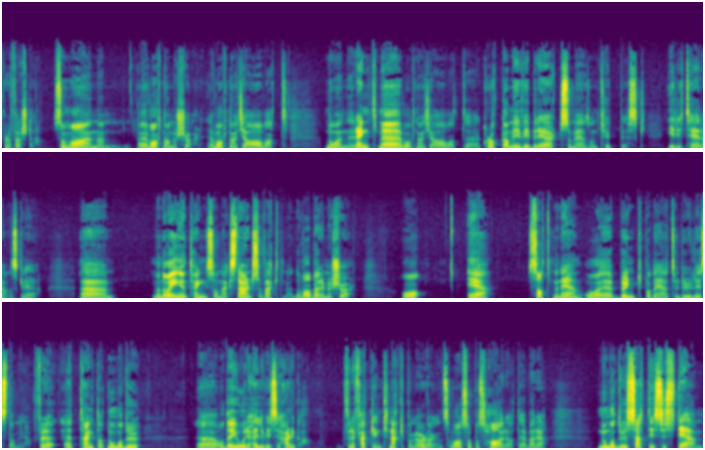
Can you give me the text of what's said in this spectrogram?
for det første. Som var en um, Jeg våkna av meg sjøl. Jeg våkna ikke av at noen ringte meg, jeg våkna ikke av at uh, klokka mi vibrerte, som er en sånn typisk irriterende greie. Uh, men det var ingenting sånn eksternt som vekket meg, det var bare meg sjøl. Og jeg satte meg ned, og jeg begynte på den to do-lista mi. For jeg, jeg tenkte at nå må du uh, Og det gjorde jeg heldigvis i helga. For jeg fikk en knekk på lørdagen som var såpass hard at jeg bare Nå må du sette i system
